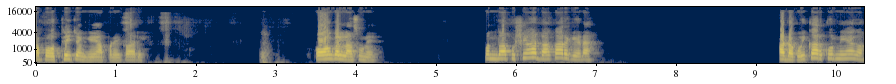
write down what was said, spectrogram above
ਆਪਾਂ ਉੱਥੇ ਹੀ ਚੰਗੇ ਆ ਆਪਣੇ ਘਰ ਹੀ। ਕੌਣ ਗੱਲਾਂ ਸੁਣੇ? ਬੰਦਾ ਪੁੱਛੇ ਸਾਡਾ ਘਰ ਕਿਹੜਾ ਸਾਡਾ ਕੋਈ ਘਰ ਘੁਰ ਨਹੀਂ ਹੈਗਾ।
